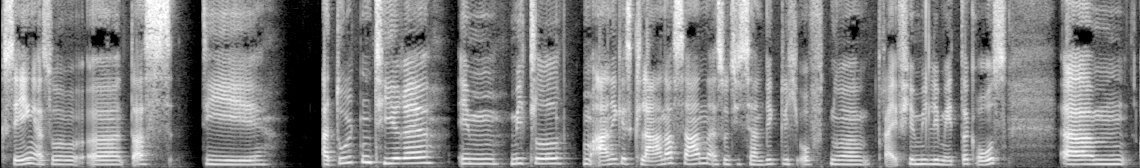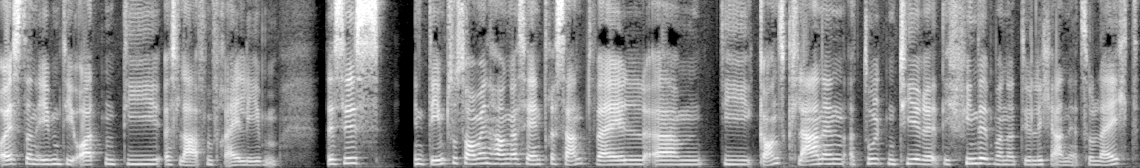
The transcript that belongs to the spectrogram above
gesehen, also äh, dass die adulten Tiere im Mittel um einiges kleiner sind, also die sind wirklich oft nur drei, vier Millimeter groß, ähm, als dann eben die Orten, die als Larven frei leben. Das ist in dem Zusammenhang auch sehr interessant, weil ähm, die ganz kleinen adulten Tiere, die findet man natürlich auch nicht so leicht.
